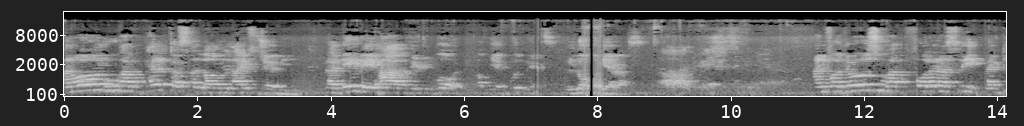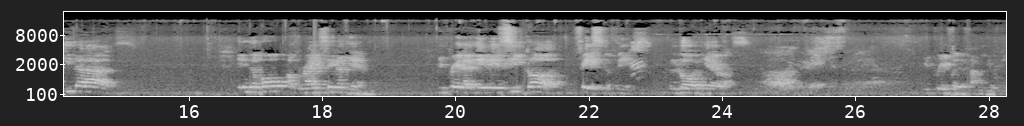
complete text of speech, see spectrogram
and all who have helped us along life's journey, that they may have the reward of their goodness. Lord, hear us. Lord, graciously hear us. And for those who have fallen asleep, like Peter has, in the hope of rising again, we pray that they may see God face to face. Lord, hear us. Lord, graciously hear us. We pray for the family of Peter.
